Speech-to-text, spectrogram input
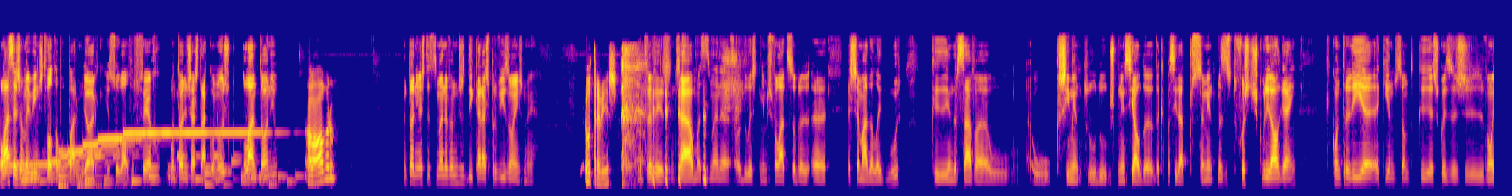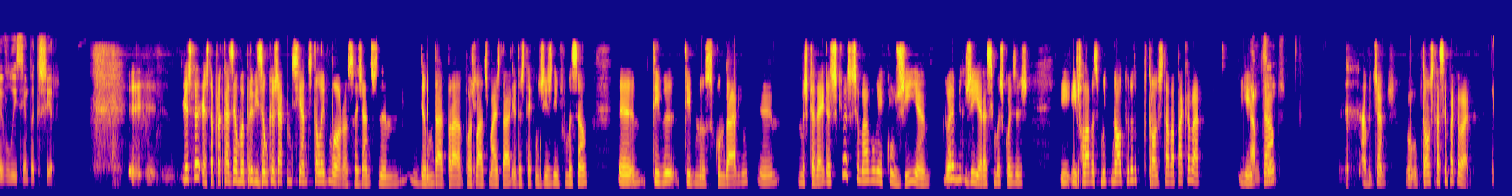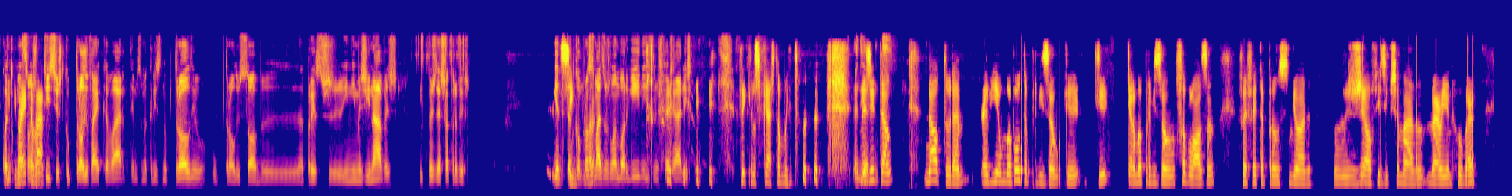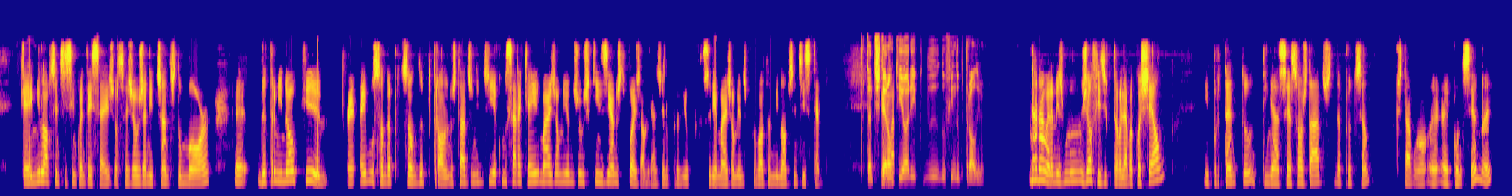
Olá, sejam bem-vindos de volta ao Poupar Melhor. Eu sou o Álvaro Ferro. O António já está connosco. Olá, António. Olá, Álvaro. António, esta semana vamos nos dedicar às previsões, não é? Outra vez. Outra vez. Já há uma semana ou duas tínhamos falado sobre a, a chamada Lei de Moore, que endereçava o, o crescimento do exponencial da, da, capacidade de processamento, mas tu foste descobrir alguém que contraria aqui a noção de que as coisas eh, vão evoluir sempre a crescer. Esta, esta, por acaso, é uma previsão que eu já conhecia antes da lei de Moore, ou seja, antes de, de mudar para, para os lados mais da área das tecnologias de informação, eh, tive, tive no secundário eh, umas cadeiras que eu acho que chamavam ecologia, não era biologia, era assim umas coisas, e, e falava-se muito na altura de que o petróleo estava para acabar. E Há então, muitos anos. Há muitos anos. O, o petróleo está sempre a acabar. Quando começam as notícias de que o petróleo vai acabar, temos uma crise no petróleo, o petróleo sobe a preços inimagináveis e depois deixa outra vez. E entretanto compram-se mais uns Lamborghinis e uns Ferraris. Daqueles que gastam muito. Mas então, na altura, havia uma outra previsão que, que, que era uma previsão fabulosa. Foi feita por um senhor, um geofísico chamado Marion Hubbard, que em 1956, ou seja, uns anos antes do Moore, eh, determinou que eh, a evolução da produção de petróleo nos Estados Unidos ia começar a cair mais ou menos uns 15 anos depois. Aliás, ele previu que seria mais ou menos por volta de 1970. Portanto, isto era um teórico de, do fim do petróleo? Não, não, era mesmo um geofísico que trabalhava com a Shell e, portanto, tinha acesso aos dados da produção que estavam a, acontecer, não é?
